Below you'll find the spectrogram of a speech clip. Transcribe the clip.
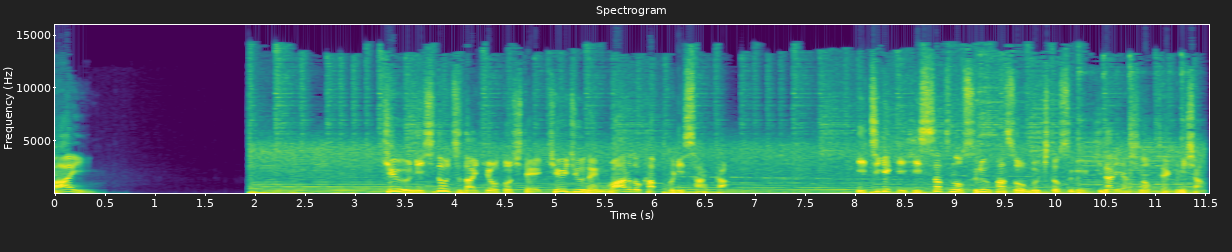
バイン。旧西ドイツ代表として90年ワールドカップに参加。一撃必殺のスルーパスを武器とする左足のテクニシャン。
